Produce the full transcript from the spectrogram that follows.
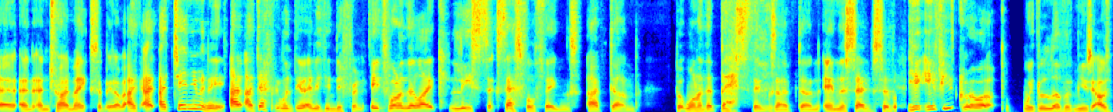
uh, and, and try and make something of it. I, I, I genuinely, I, I definitely wouldn't do anything different. It's one of the like least successful things I've done, but one of the best things I've done in the sense of you, if you grow up with love of music, I was,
